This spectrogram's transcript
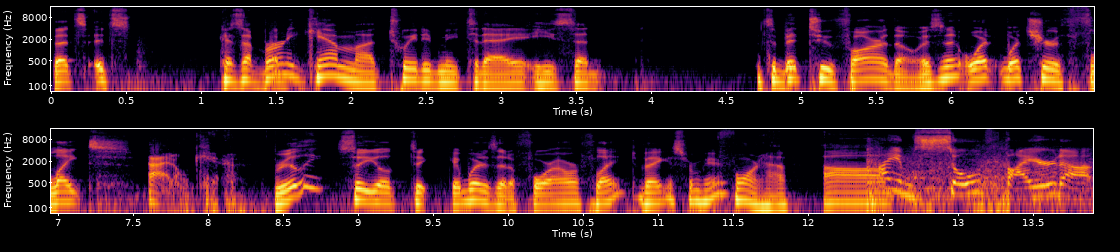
That's it's because uh, Bernie Kim uh, tweeted me today. He said, it's a bit too far though, isn't it? What what's your flight? "I don't care." Really? So you'll take what is it? A four hour flight to Vegas from here? Four and a half. Uh, I am so fired up.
